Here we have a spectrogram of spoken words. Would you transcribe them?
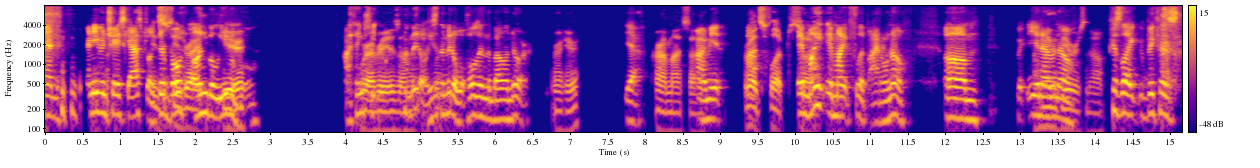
and and even Chase Gasper, like they're both right unbelievable. I think Wherever he, he he's is in the middle. He's in the middle, holding the Ballon d'Or. right here Yeah, or on my side. I mean, it's flipped. it might it might flip. I don't know. Um, but you only never know. because like because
